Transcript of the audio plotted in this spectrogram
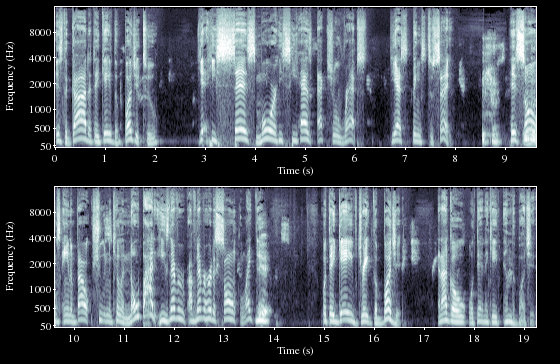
is the guy that they gave the budget to, yet he says more. He's he has actual raps. He has things to say. His songs ain't about shooting and killing nobody. He's never I've never heard a song like that. Yeah. But they gave Drake the budget. And I go, well, then they gave him the budget.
